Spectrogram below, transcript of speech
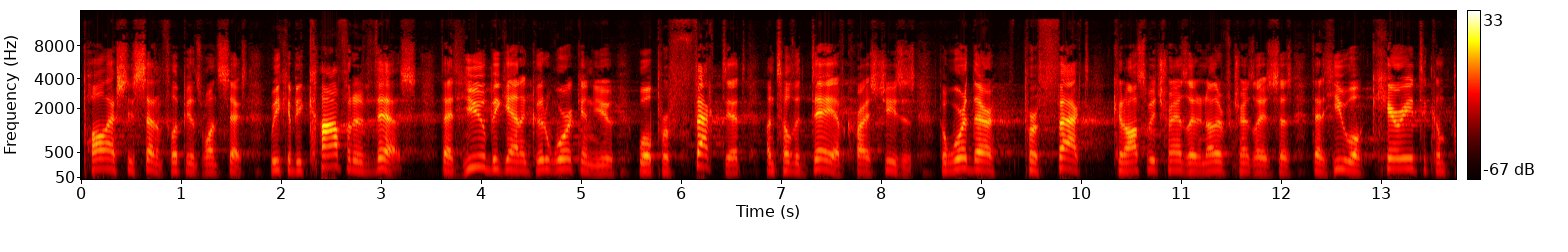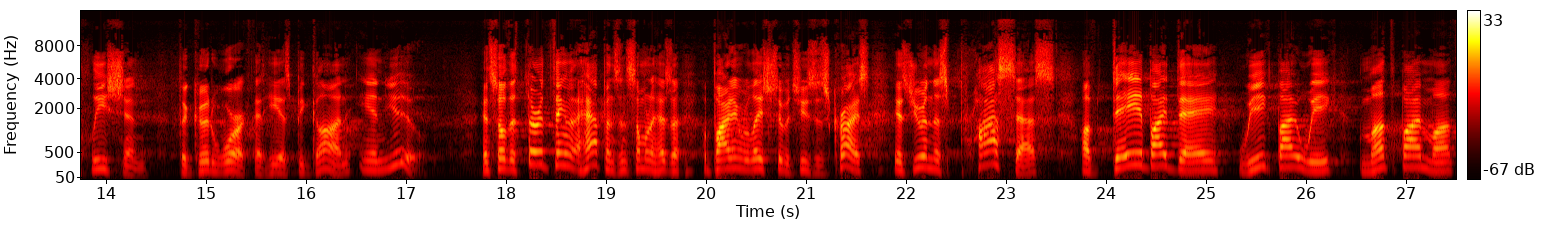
Paul actually said in Philippians 1 6, we can be confident of this, that he who began a good work in you will perfect it until the day of Christ Jesus. The word there, perfect, can also be translated, another translation says, that he will carry to completion the good work that he has begun in you. And so the third thing that happens in someone who has an abiding relationship with Jesus Christ is you're in this process of day by day, week by week, month by month,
